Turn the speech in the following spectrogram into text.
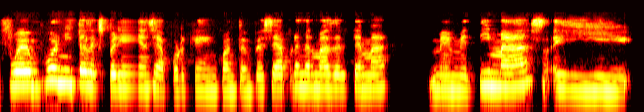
fue bonita la experiencia porque en cuanto empecé a aprender más del tema, me metí más y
